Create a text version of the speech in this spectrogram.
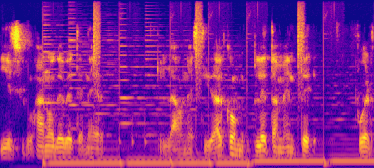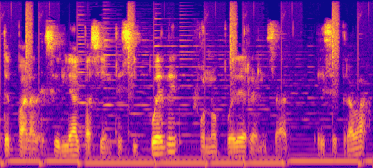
y el cirujano debe tener la honestidad completamente fuerte para decirle al paciente si puede o no puede realizar ese trabajo.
